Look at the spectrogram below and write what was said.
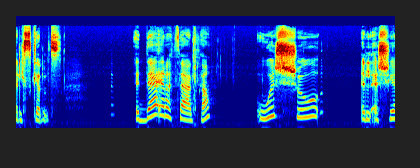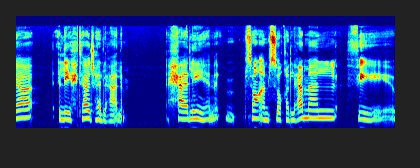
ال skills الدائرة الثالثة وشو الأشياء اللي يحتاجها العالم؟ حاليا سواء سوق العمل في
